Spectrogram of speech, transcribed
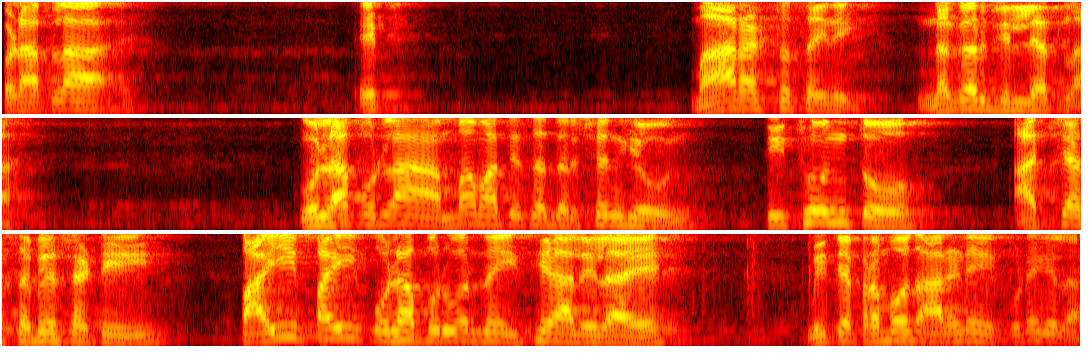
पण आपला एक महाराष्ट्र सैनिक नगर जिल्ह्यातला कोल्हापूरला अंबा मातेचं दर्शन घेऊन तिथून तो आजच्या सभेसाठी पायी पायी कोल्हापूरवरनं इथे आलेला आहे. मी ते प्रमोद आरणे कुठे गेला?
